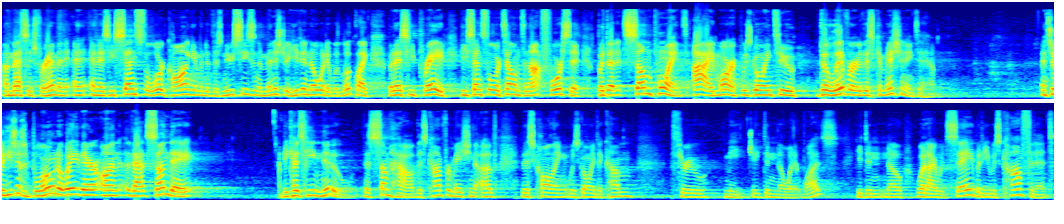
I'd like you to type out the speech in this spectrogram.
a message for him. And, and, and, as he sensed the Lord calling him into this new season of ministry, he didn't know what it would look like. But as he prayed, he sensed the Lord tell him to not force it, but that at some point, I, Mark, was going to deliver this commissioning to him. And so he's just blown away there on that Sunday because he knew that somehow this confirmation of this calling was going to come through me. Jake didn't know what it was. He didn't know what I would say, but he was confident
